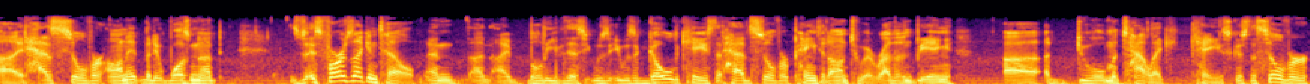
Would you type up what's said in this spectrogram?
Uh, it has silver on it, but it was not. As far as I can tell, and I, I believe this, it was it was a gold case that had silver painted onto it, rather than being uh, a dual metallic case. Because the silver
